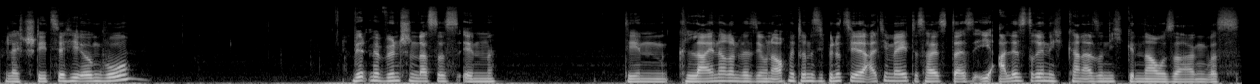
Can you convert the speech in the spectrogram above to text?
vielleicht steht es ja hier irgendwo. Wird mir wünschen, dass es in den kleineren Versionen auch mit drin ist. Ich benutze ja Ultimate, das heißt, da ist eh alles drin. Ich kann also nicht genau sagen, was,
